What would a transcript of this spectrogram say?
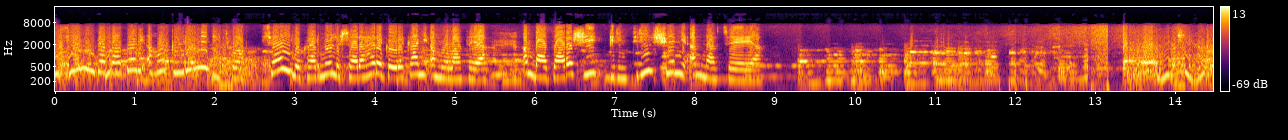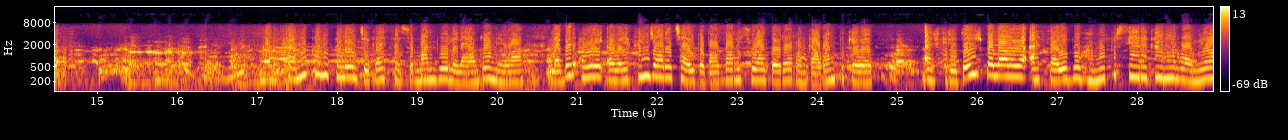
نسیۆنم دە بازاری ئه و قەیرم نەدیتوە. شاری لۆکارنۆ لە شارەهارە گەورەکانی ئەم وڵاتەیە. ئەم بازاڕەشی گرنگترین شوێنی ئەم ناوچەیەیە. ئەمە چیە؟ کانۆ کەل و پەلە و جێگای سەرسوڕمان بوو لە لایەن ڕۆمیەوە لە بەر ئەوەی ئەوە یەکەم جارە چاوی بە بازاڕێکی وا گەورە و ڕەنگاوڕەنگ بکەوێت. ئەلفرێدۆش بە لایەوە ئاسایی بوو هەموو پرسیارەکانی ڕۆمیۆ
